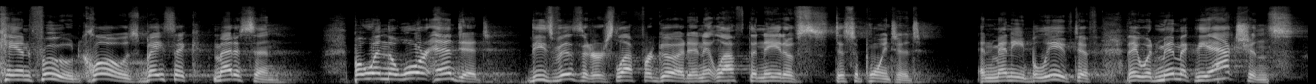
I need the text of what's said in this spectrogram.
canned food, clothes, basic medicine. But when the war ended, these visitors left for good and it left the natives disappointed. And many believed if they would mimic the actions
